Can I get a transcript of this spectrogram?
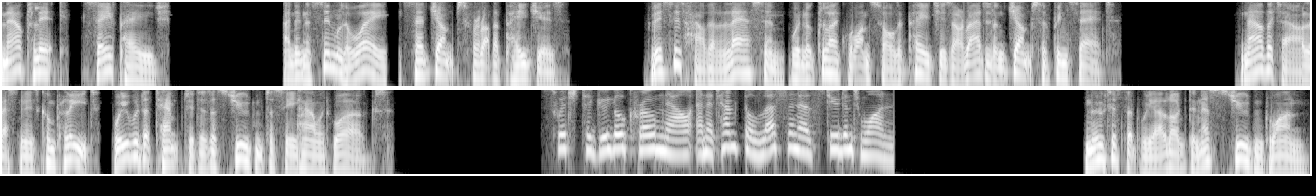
Now click Save Page. And in a similar way, set jumps for other pages. This is how the lesson would look like once all the pages are added and jumps have been set. Now that our lesson is complete, we would attempt it as a student to see how it works. Switch to Google Chrome now and attempt the lesson as Student 1. Notice that we are logged in as Student 1.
